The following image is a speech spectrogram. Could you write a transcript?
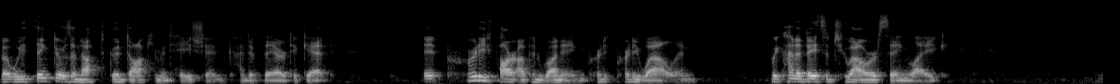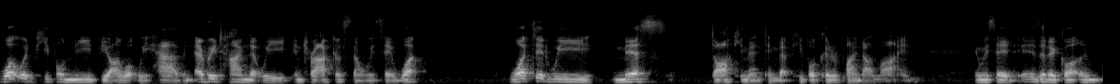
but we think there's enough good documentation kind of there to get it pretty far up and running pretty pretty well. And we kind of base the two hours saying like, what would people need beyond what we have? And every time that we interact with someone, we say, what, what did we miss documenting that people couldn't find online? And we said, is it a goal? And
